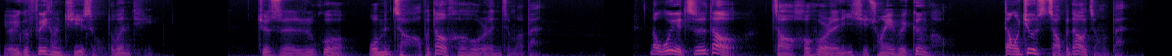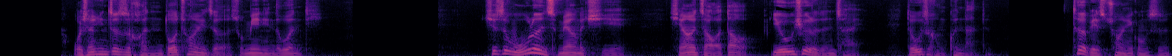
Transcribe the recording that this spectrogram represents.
有一个非常棘手的问题，就是如果我们找不到合伙人怎么办？那我也知道找合伙人一起创业会更好，但我就是找不到怎么办？我相信这是很多创业者所面临的问题。其实无论什么样的企业，想要找到优秀的人才。都是很困难的，特别是创业公司。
